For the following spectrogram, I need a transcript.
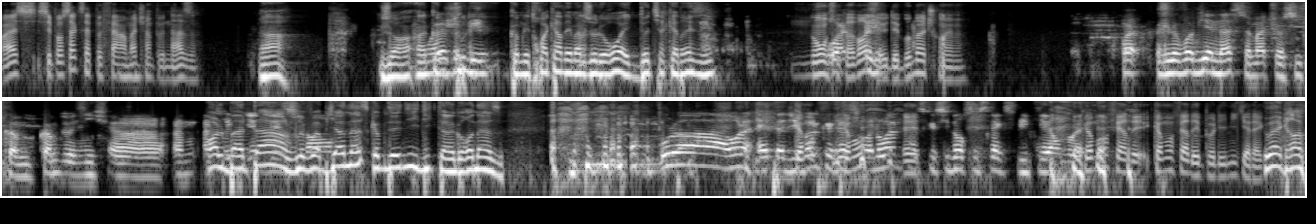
Ouais, c'est pour ça que ça peut faire un match un peu naze. Ah. Genre un Ouais, comme je- tous les comme les trois quarts des matchs de l'Euro avec deux tirs cadrés, c'est ça? Non, c'est Ouais. pas vrai, il y a eu des beaux matchs quand même. Ouais, je le vois bien naze ce match aussi, comme, comme Denis. Euh, un- un Oh le bâtard, je le vois bien naze comme Denis, il dit que t'es un gros naze. Oula, oula, eh, t'as du Comment- bol que je sois loin Eh. parce que sinon ce serait expliqué en vrai. comment, faire des, comment faire des polémiques à la Ouais, grave,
